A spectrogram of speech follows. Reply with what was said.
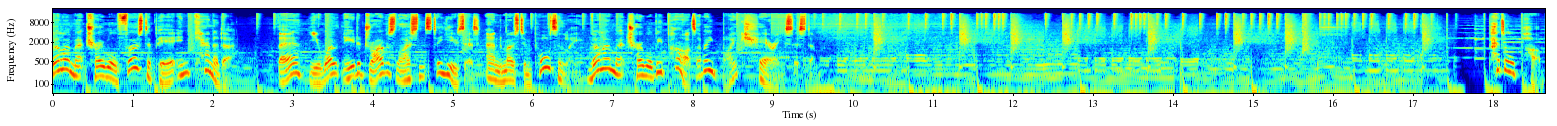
Velo Metro will first appear in Canada. There, you won't need a driver's license to use it, and most importantly, Velo Metro will be part of a bike sharing system. Pedal Pub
